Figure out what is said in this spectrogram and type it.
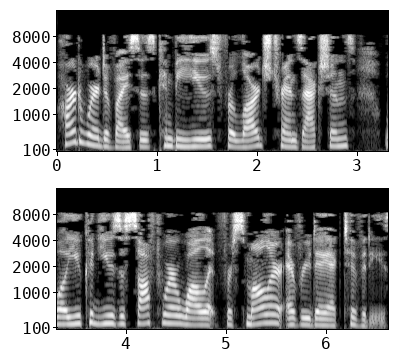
Hardware devices can be used for large transactions, while you could use a software wallet for smaller everyday activities.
